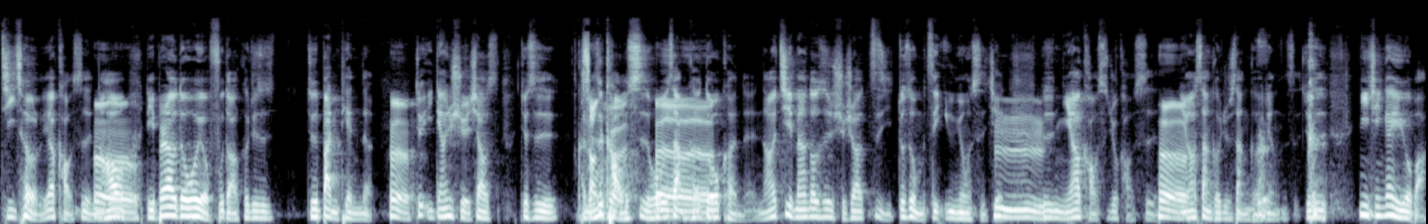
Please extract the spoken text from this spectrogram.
机测了，要考试，嗯。然后礼拜六都会有辅导课，就是就是半天的，嗯。就一定要去学校，就是可能是考试或者上课嗯。都有可能，然后基本上都是学校自己都是我们自己运用时间，嗯。就是你要考试就考试，嗯。你要上课就上课这样子。就是你以前应该也有吧？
